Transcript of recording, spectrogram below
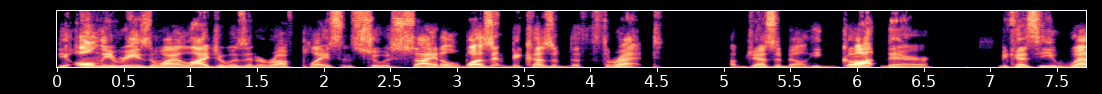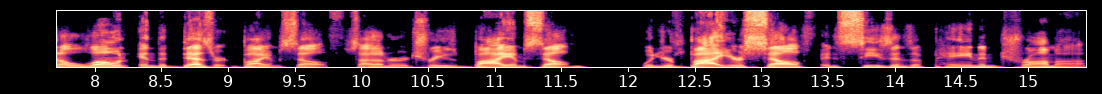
The only reason why Elijah was in a rough place and suicidal wasn't because of the threat of Jezebel. He got there because he went alone in the desert by himself, sat under a tree, was by himself. When you're by yourself in seasons of pain and trauma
